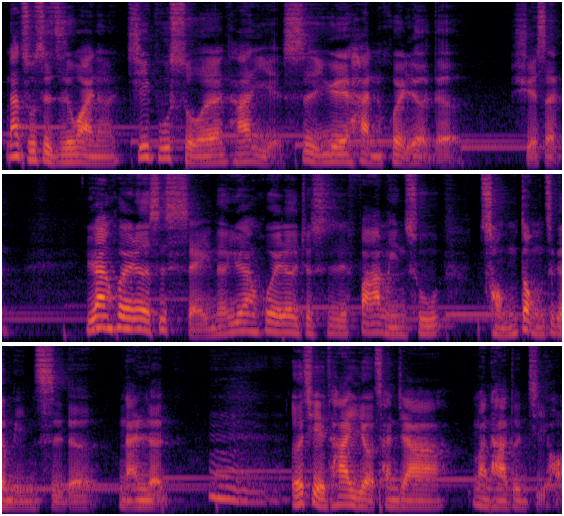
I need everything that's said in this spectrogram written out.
那除此之外呢？基普索恩他也是约翰惠勒的学生。约翰惠勒是谁呢？约翰惠勒就是发明出虫洞这个名词的男人。嗯，而且他也有参加曼哈顿计划，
